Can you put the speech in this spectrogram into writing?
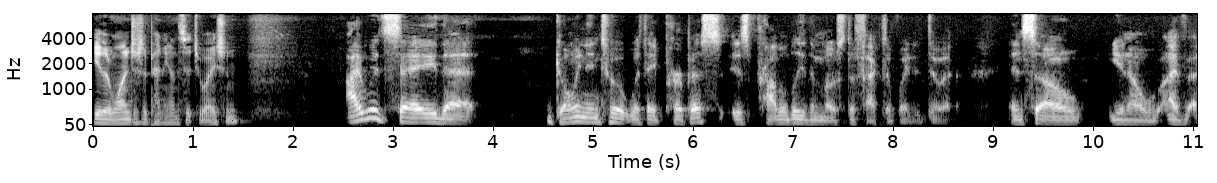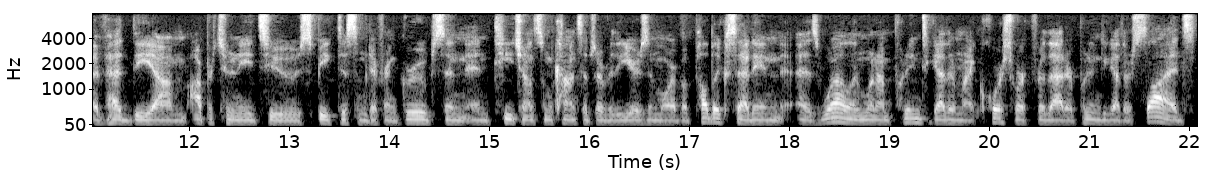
either one, just depending on the situation? I would say that going into it with a purpose is probably the most effective way to do it. And so, you know, I've I've had the um, opportunity to speak to some different groups and and teach on some concepts over the years in more of a public setting as well. And when I'm putting together my coursework for that or putting together slides,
